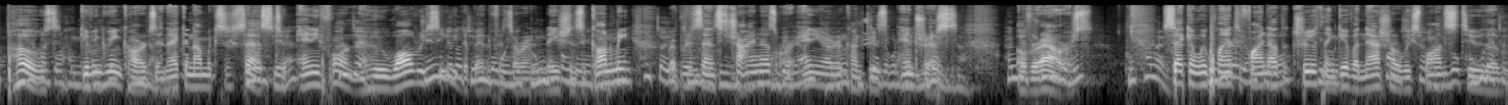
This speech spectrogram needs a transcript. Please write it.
oppose giving green cards and economic success to any foreigner who, while receiving the benefits of our nation's economy, represents China's or any other country's interests over ours. Second, we plan to find out the truth and give a national response to the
